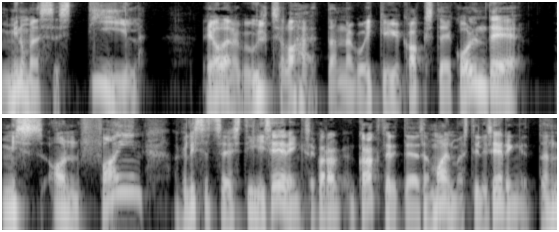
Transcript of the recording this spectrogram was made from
minu meelest see stiil ei ole nagu üldse lahe, et ta on nagu ikkagi 2D, 3D, mis on fine, aga lihtsalt see stiliseering, see kara-, karakterite ja selle maailma stiliseering, et ta on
